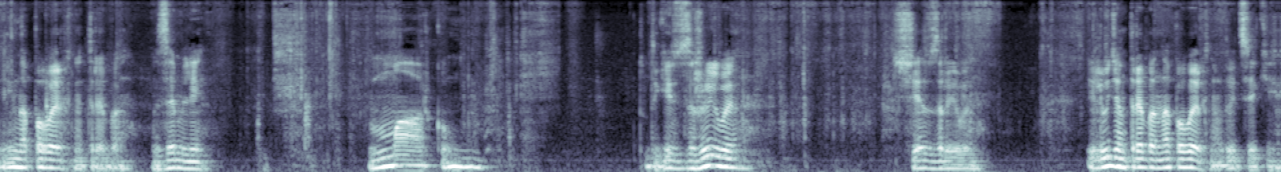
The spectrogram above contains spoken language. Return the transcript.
І на поверхню треба землі. Марку. Тут якісь взриви. Ще взриви. І людям треба на поверхню. Дивіться, які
